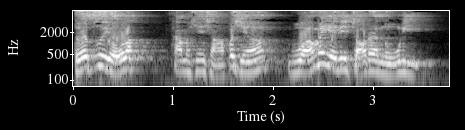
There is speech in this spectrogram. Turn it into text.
得自由了，他们心想：不行，我们也得找点奴隶。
